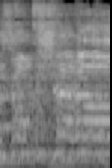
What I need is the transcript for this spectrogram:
his own shadow.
